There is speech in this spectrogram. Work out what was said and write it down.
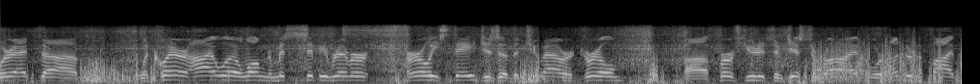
We're at uh, Le Claire, Iowa, along the Mississippi River. Early stages of the two-hour drill. Uh, first units have just arrived. We're under the five is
